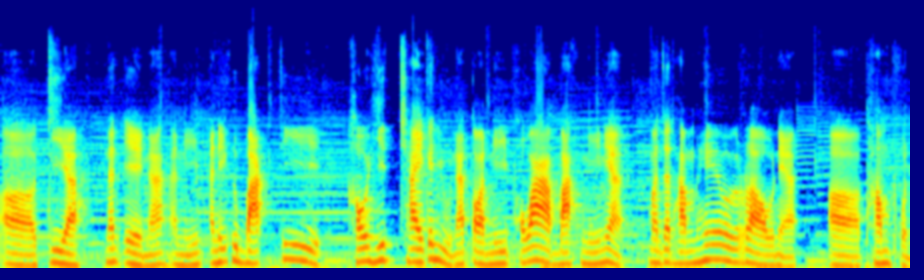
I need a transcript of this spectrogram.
เอ่อเกียร์นั่นเองนะ อันนี้ อันนี้คือบั๊กที่เขาฮิตใช้กันอยู่นะตอนนี้ เพราะว่าบั๊กนี้เนี่ยมันจะทำให้เราเนี่ย ทำผล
